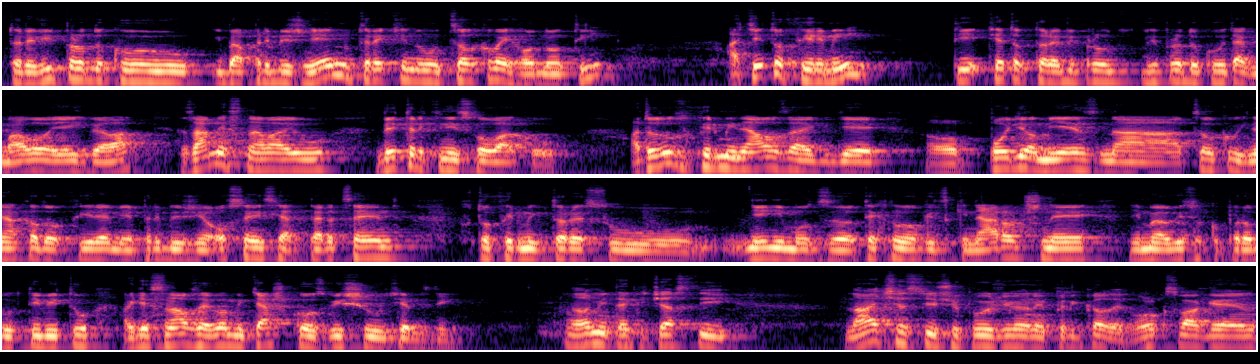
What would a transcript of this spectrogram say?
ktoré vyprodukujú iba približne jednu tretinu celkovej hodnoty a tieto firmy, tieto, ktoré vyprodukujú tak malo, je ich veľa, zamestnávajú dve tretiny Slovákov. A toto sú firmy naozaj, kde podiel miest na celkových nákladov firiem je približne 80%. Sú to firmy, ktoré sú není moc technologicky náročné, nemajú vysokú produktivitu a kde sa naozaj veľmi ťažko zvyšujú tie mzdy. Veľmi taký častý Najčastejšie používaný príklad je Volkswagen,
